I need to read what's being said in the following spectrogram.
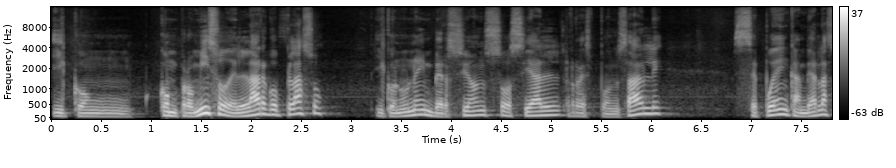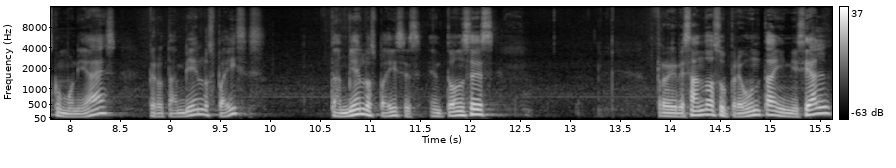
y con compromiso de largo plazo y con una inversión social responsable, se pueden cambiar las comunidades, pero también los países. También los países. Entonces, regresando a su pregunta inicial,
